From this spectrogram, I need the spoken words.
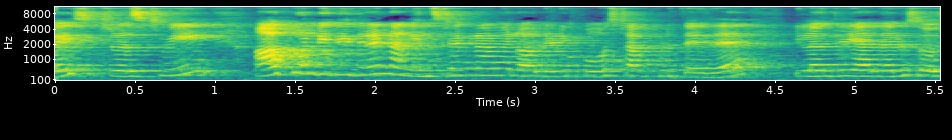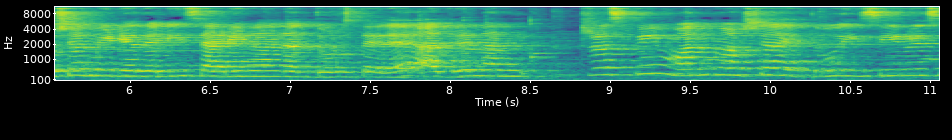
ಗೈಸ್ ಟ್ರಸ್ಟ್ ಮೀ ಹಾಕೊಂಡಿದ್ದಿದ್ರೆ ನಾನು ಇನ್ಸ್ಟಾಗ್ರಾಮಲ್ಲಿ ಆಲ್ರೆಡಿ ಪೋಸ್ಟ್ ಹಾಕ್ಬಿಡ್ತಾ ಇದ್ದೆ. ಇಲ್ಲಾಂದರೆ ಯಾವ್ದಾದ್ರು ಸೋಷಿಯಲ್ ಮೀಡಿಯಾದಲ್ಲಿ ಸ್ಯಾರಿನ ನಾನು ತೋರಿಸ್ತಾ ಇದ್ದೆ. ಆದರೆ ನಾನು ಟ್ರಸ್ಟ್ ಮೀ ಒಂದು ವರ್ಷ ಆಯಿತು. ಈ ಸೀರಿಯಸ್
